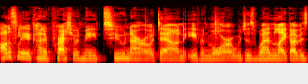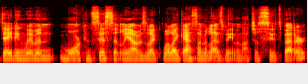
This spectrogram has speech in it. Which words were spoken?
honestly it kind of pressured me to narrow it down even more which is when like i was dating women more consistently i was like well i guess i'm a lesbian and that just suits better.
